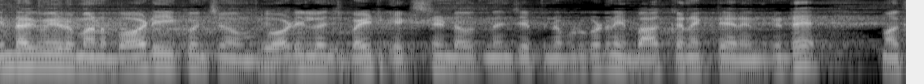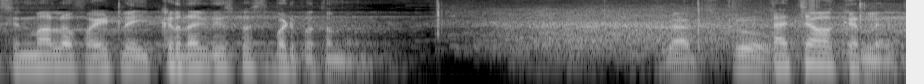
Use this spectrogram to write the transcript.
ఇందాక మీరు మన బాడీ కొంచెం బాడీలోంచి బయటకి ఎక్స్టెండ్ అవుతుందని చెప్పినప్పుడు కూడా నేను బాగా కనెక్ట్ అయ్యాను ఎందుకంటే మాకు సినిమాలో ఫైట్లో ఇక్కడ దాకా తీసుకొస్తే పడిపోతాం. టచ్ అవ్వక్కర్లేదు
